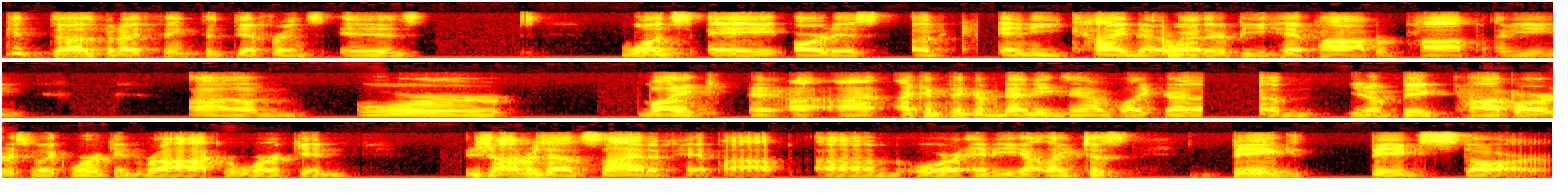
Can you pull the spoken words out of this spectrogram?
it does, but I think the difference is once a artist of any kind of whether it be hip hop or pop, I mean, um, or like I, I, I can think of many examples like uh, um, you know big pop artists who like work in rock or work in genres outside of hip hop um, or any uh, like just big big stars.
